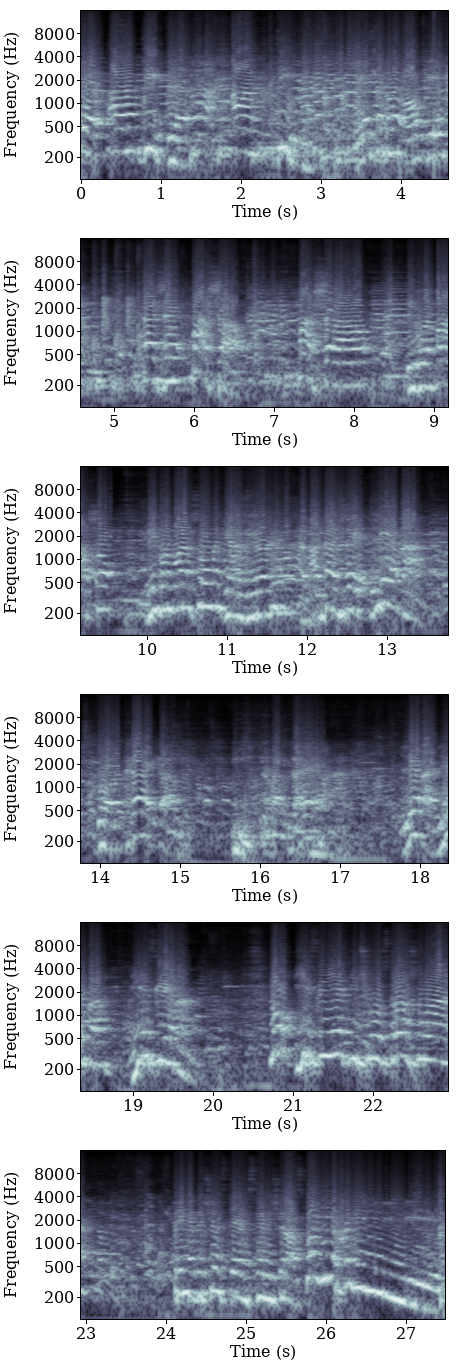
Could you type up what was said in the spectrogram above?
бой, Андик, Андик. Есть такой, окей. Также маршал, маршал, Егор маршал, Егор маршал, Мадьяр а также Лена, город Харьков. Лена, Лена, есть Лена? Ну, если нет ничего страшного, примет участие в следующий раз. Поехали!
